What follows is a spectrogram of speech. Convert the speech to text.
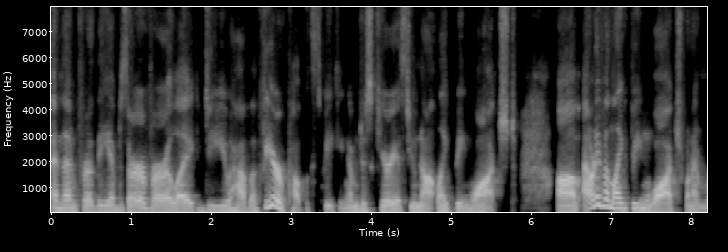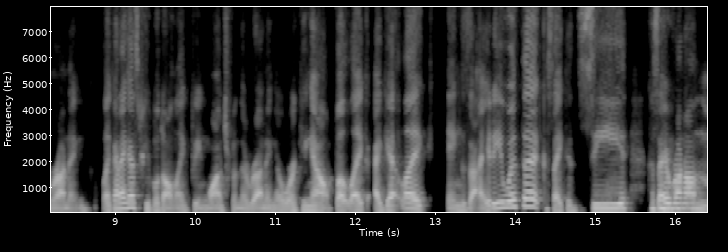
and then for the observer, like, do you have a fear of public speaking? I'm just curious. Do you not like being watched? Um, I don't even like being watched when I'm running. Like, and I guess people don't like being watched when they're running or working out, but like, I get like anxiety with it because I could see, because I run mm-hmm.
